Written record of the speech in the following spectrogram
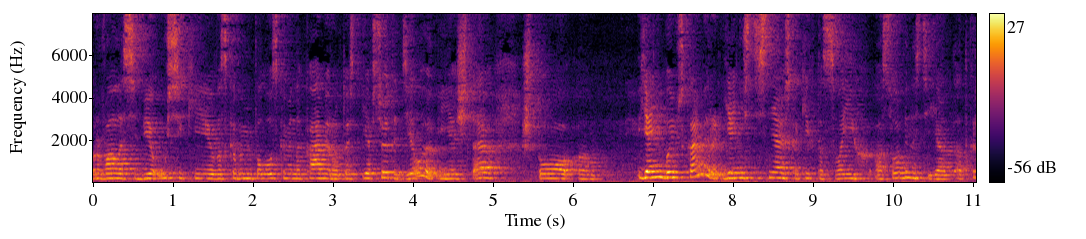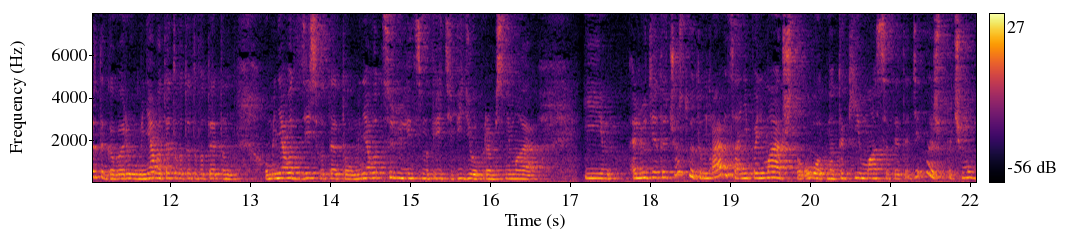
рвала себе усики восковыми полосками на камеру. То есть я все это делаю, и я считаю, что я не боюсь камеры, я не стесняюсь каких-то своих особенностей, я открыто говорю, у меня вот это, вот это, вот это, у меня вот здесь вот это, у меня вот целлюлит, смотрите, видео прям снимаю. И люди это чувствуют, им нравится, они понимают, что о, на такие массы ты это делаешь, почему,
